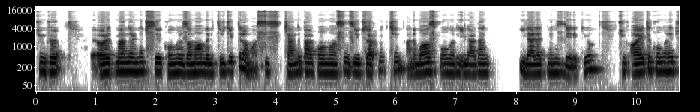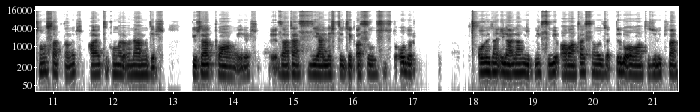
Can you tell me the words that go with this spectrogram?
Çünkü öğretmenlerin hepsi konuları zamanında bitirecektir ama siz kendi performansınızı yükseltmek için hani bazı konuları ileriden ilerletmeniz gerekiyor. Çünkü AYT konuları hep sona saklanır. AYT konuları önemlidir. güzel puan verir. E, zaten sizi yerleştirecek asıl husus da odur. O yüzden ileriden gitmek size bir avantaj sağlayacaktır. Bu avantajı lütfen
